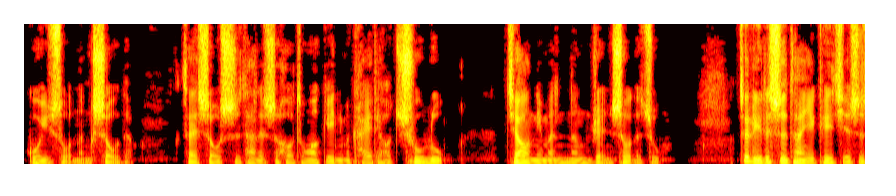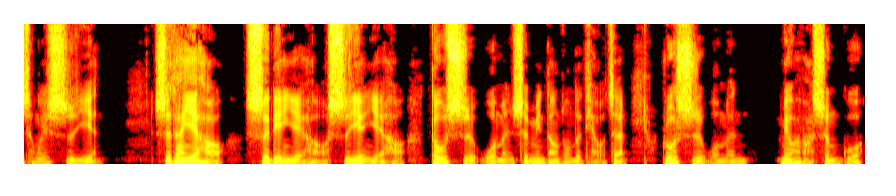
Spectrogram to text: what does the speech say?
过于所能受的。在受试探的时候，总要给你们开一条出路，叫你们能忍受得住。这里的试探也可以解释成为试验，试探也好，试炼也好，试验也好，都是我们生命当中的挑战。若是我们没有办法胜过，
